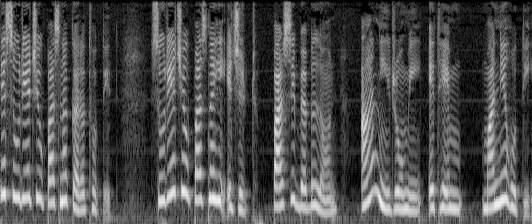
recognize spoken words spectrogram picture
ते सूर्याची उपासना करत होते. सूर्याची उपासना ही इजिप्त पारसी बेबलॉन आणि रोमी येथे मान्य होती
